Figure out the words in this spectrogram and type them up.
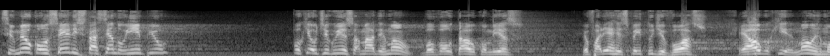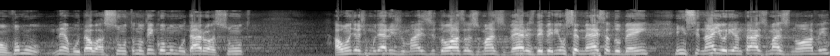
se o meu conselho está sendo ímpio, por que eu digo isso, amado irmão? Vou voltar ao começo. Eu falei a respeito do divórcio. É algo que, irmão, irmão, vamos né, mudar o assunto. Não tem como mudar o assunto. Aonde as mulheres mais idosas, mais velhas, deveriam ser mestres do bem, ensinar e orientar as mais novas,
